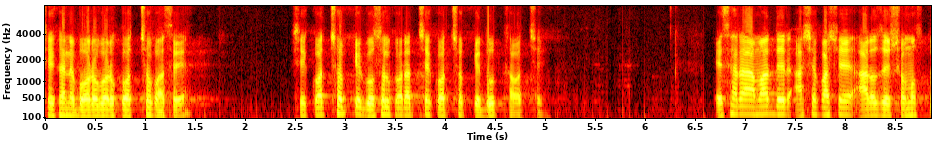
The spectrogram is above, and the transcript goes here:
সেখানে বড় বড় কচ্ছপ আছে। সেই কচ্ছপকে গোসল করাচ্ছে, কচ্ছপকে দুধ খাওয়াচ্ছে। এছাড়া আমাদের আশেপাশে আরও যে সমস্ত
